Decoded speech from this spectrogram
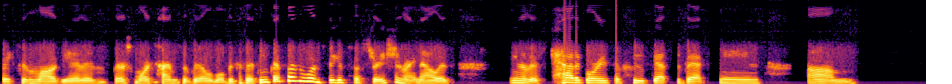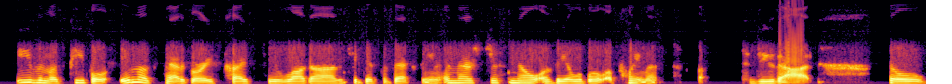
they can log in and there's more times available because I think that's everyone's biggest frustration right now is you know there's categories of who gets the vaccine. Um, even those people in those categories try to log on to get the vaccine, and there's just no available appointments to do that. So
